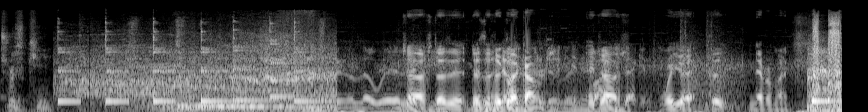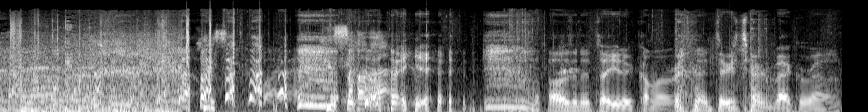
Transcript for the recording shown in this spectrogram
Drift King. Josh, does it does it look like I'm? Hey Josh, where you at? Does, never mind. You saw that? yeah, I was gonna tell you to come around, to turn back around,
